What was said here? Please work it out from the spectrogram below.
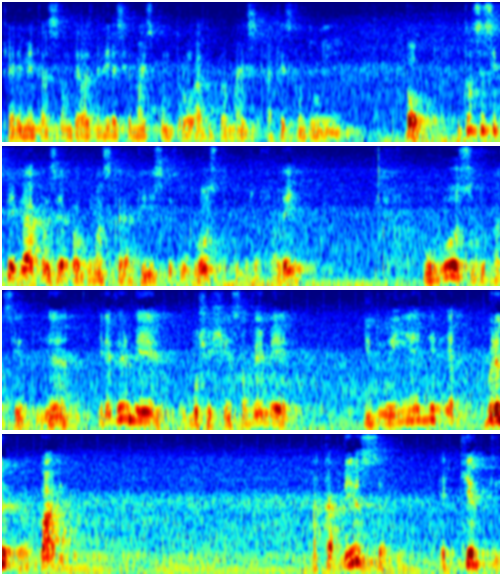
que a alimentação delas deveria ser mais controlada para mais a questão do IN. Bom, então se você pegar, por exemplo, algumas características do rosto, como já falei, o rosto do paciente IAN, ele é vermelho, as bochechinhas são vermelhas. E do IN é, é branco, é pálido. A cabeça é quente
